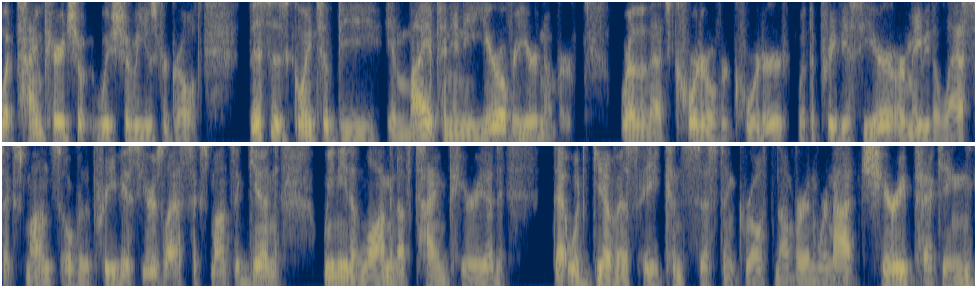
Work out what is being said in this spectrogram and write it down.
What time period should we, should we use for growth? This is going to be, in my opinion, a year over year number, whether that's quarter over quarter with the previous year, or maybe the last six months over the previous year's last six months. Again, we need a long enough time period that would give us a consistent growth number, and we're not cherry picking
